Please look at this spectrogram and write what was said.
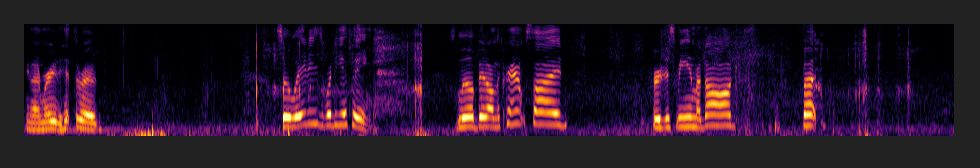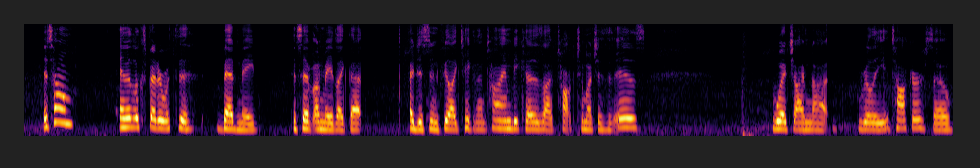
And I'm ready to hit the road. So, ladies, what do you think? It's a little bit on the cramped side for just me and my dog, but it's home and it looks better with the bed made instead of unmade like that. I just didn't feel like taking the time because I've talked too much as it is, which I'm not really a talker. So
